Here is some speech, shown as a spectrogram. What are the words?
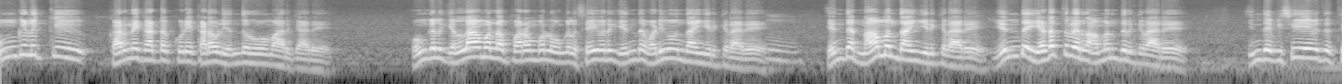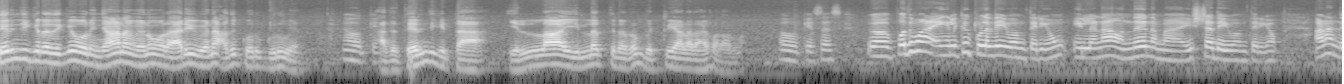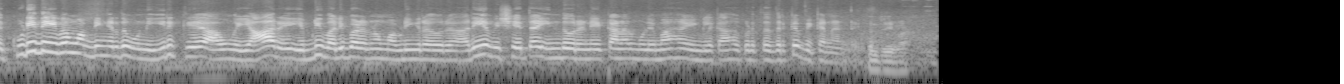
உங்களுக்கு கருணை காட்டக்கூடிய கடவுள் எந்த ரூபமாக இருக்காரு? உங்களுக்கு எல்லாம் வல்ல பரம்பொருள் உங்களை செய்வதற்கு எந்த வடிவம் தாங்கி இருக்கிறாரு? எந்த நாமம் தாங்கி இருக்கிறாரு? எந்த இடத்துல இருந்து அமர்ந்திருக்கிறாரு? இந்த விஷயத்தை தெரிஞ்சுக்கிறதுக்கே ஒரு ஞானம் வேணும் ஒரு அறிவு வேணும் அதுக்கு ஒரு குரு வேணும். ஓகே அதை தெரிஞ்சுக்கிட்டா எல்லா இல்லத்தினரும் வெற்றியாளராக வளரலாம். ஓகே சார் பொதுவாக எங்களுக்கு குலதெய்வம் தெரியும் இல்லைன்னா வந்து நம்ம இஷ்ட தெய்வம் தெரியும். ஆனால் அந்த குடி தெய்வம் அப்படிங்கிறது ஒன்று இருக்குது அவங்க யார் எப்படி வழிபடணும் அப்படிங்கிற ஒரு அரிய விஷயத்த இந்த ஒரு நேர்காணல் மூலியமாக எங்களுக்காக கொடுத்ததற்கு மிக்க நன்றி. நன்றிமா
